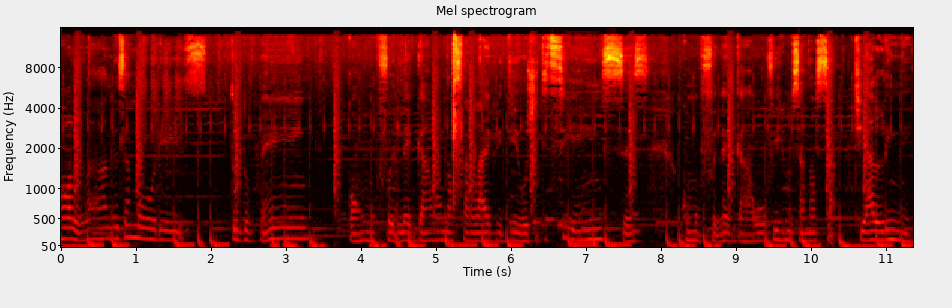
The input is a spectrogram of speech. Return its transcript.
Olá, meus amores, tudo bem? Como foi legal a nossa live de hoje de ciências? Como foi legal ouvirmos a nossa tia Aline,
